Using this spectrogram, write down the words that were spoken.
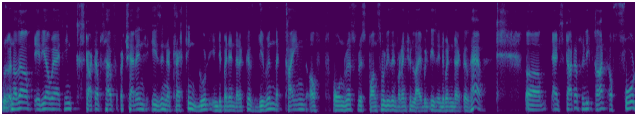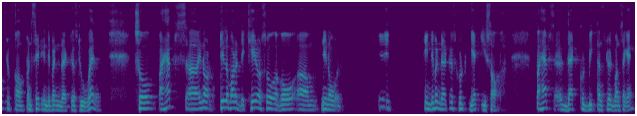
another area where I think startups have a challenge is in attracting good independent directors, given the kind of onerous responsibilities and potential liabilities independent directors have. Um, and startups really can't afford to compensate independent directors too well. So perhaps, uh, you know, till about a decade or so ago, um, you know, independent directors could get ESOP. Perhaps uh, that could be considered once again.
